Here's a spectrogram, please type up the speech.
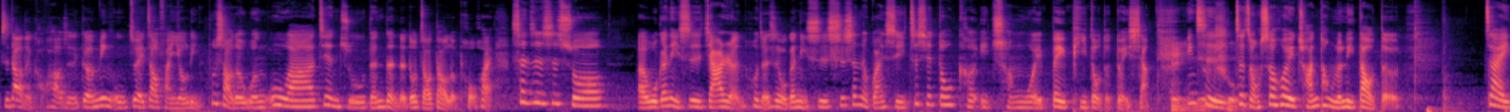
知道的口号，就是“革命无罪，造反有理”，不少的文物啊、建筑等等的都遭到了破坏，甚至是说。呃，我跟你是家人，或者是我跟你是师生的关系，这些都可以成为被批斗的对象。因此，这种社会传统伦理道德。在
